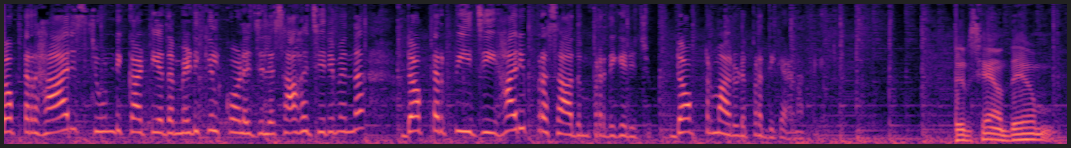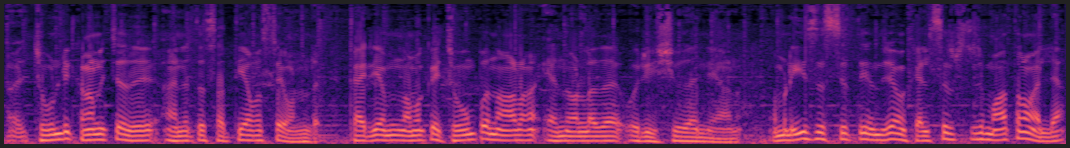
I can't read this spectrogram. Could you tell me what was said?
ഡോക്ടർ ഹാരിസ് ചൂണ്ടിക്കാട്ടിയത് മെഡിക്കൽ കോളേജിലെ സാഹചര്യമെന്ന് ഡോക്ടർ പി ജി ഹരിപ്രസാദും പ്രതികരിച്ചു. ഡോക്ടർമാരുടെ പ്രതികരണത്തിൽ. തീർച്ചയായും അദ്ദേഹം ചൂണ്ടിക്കാണിച്ചത് അതിനകത്ത് സത്യാവസ്ഥയുണ്ട്. കാര്യം നമുക്ക് ചുവപ്പ് നാള എന്നുള്ളത് ഒരു ഇഷ്യൂ തന്നെയാണ്. നമ്മുടെ ഈ സിസ്റ്റത്തിൽ എന്ന് വെച്ചാൽ ഹെൽത്ത് സിസ്റ്റം മാത്രമല്ല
